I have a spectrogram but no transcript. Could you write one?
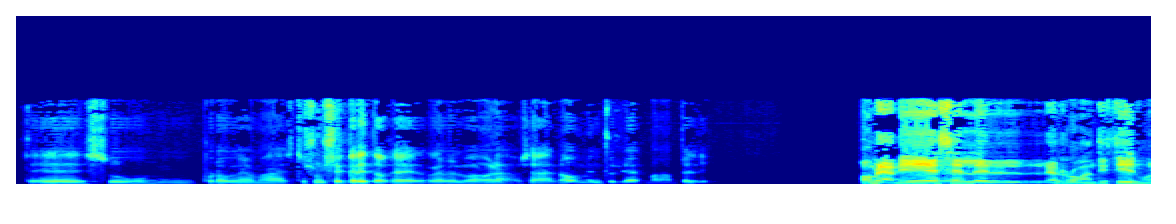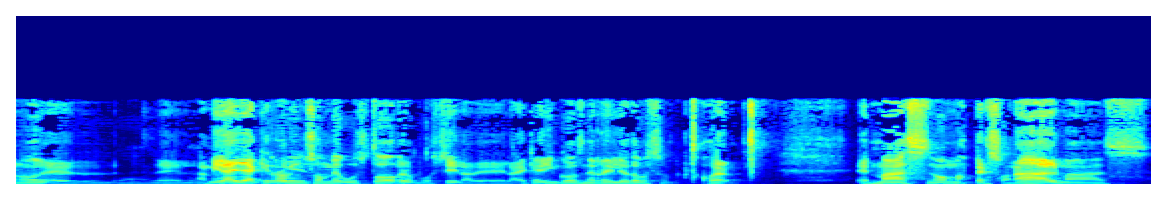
este es un problema, esto es un secreto que revelo ahora, o sea, no me entusiasma la peli. Hombre, a mí es el, el, romanticismo, ¿no? Del, a mí la de Jackie Robinson me gustó, pero pues sí, la de la de Kevin Costner, Ray Liotta, pues, joder, es más, ¿no? Más personal, más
